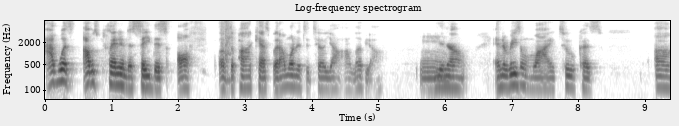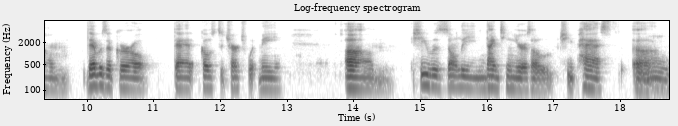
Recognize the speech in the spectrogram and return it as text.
I was I was planning to say this off of the podcast, but I wanted to tell y'all I love y'all Mm. you know and the reason why too because um there was a girl that goes to church with me um she was only 19 years old she passed uh Mm.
